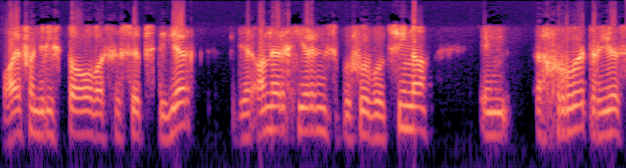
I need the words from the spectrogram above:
baie van hierdie staal was gesubsidieer deur ander regerings, byvoorbeeld China en 'n groot reus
